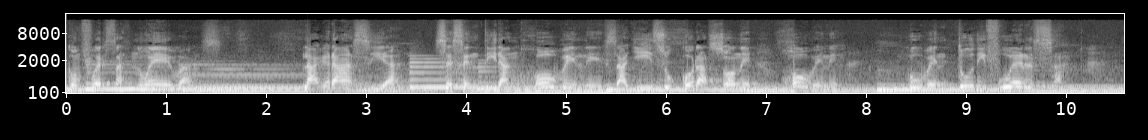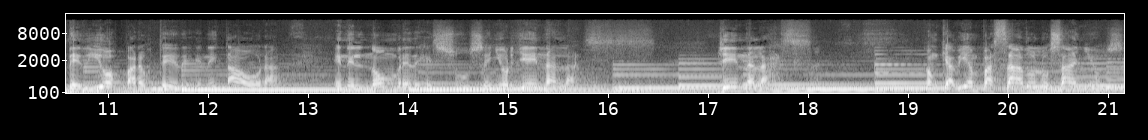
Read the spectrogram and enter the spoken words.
con fuerzas nuevas. La gracia, se sentirán jóvenes allí, sus corazones jóvenes, juventud y fuerza de Dios para ustedes en esta hora. En el nombre de Jesús, Señor, llénalas, llénalas. Aunque habían pasado los años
